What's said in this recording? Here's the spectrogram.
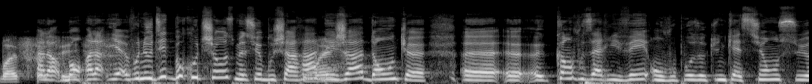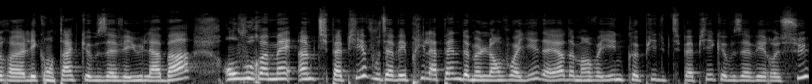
Bref. Alors bon, alors vous nous dites beaucoup de choses, Monsieur Bouchara. Déjà, donc, euh, euh, quand vous arrivez, on vous pose aucune question sur les contacts que vous avez eus là-bas. On vous remet un petit papier. Vous avez pris la peine de me l'envoyer, d'ailleurs, de m'envoyer une copie du petit papier que vous avez reçu.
